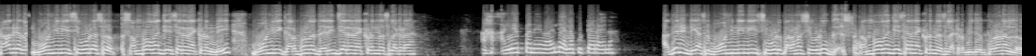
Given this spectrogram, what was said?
కాదు కదా మోహిని శివుడు అసలు సంభోగం చేశారని ఎక్కడుంది? మోహిని గర్భంలో ధరించారని ఎక్కడుంది అసలు అక్కడ? ఆ, అయ్యప్ప అనే వాళ్ళు ఎలా పుట్టారు ఆయన? అదేనండి అసలు మోహిని శివుడు పరమశివుడు సంభోగం చేశారని ఎక్కడుంది అసలు అక్కడ? మీకు పురాణంలో.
